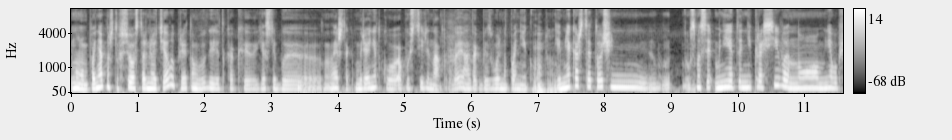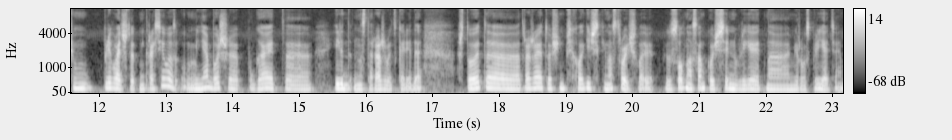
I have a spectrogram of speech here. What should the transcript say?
Ну, понятно, что все остальное тело при этом выглядит как э, если бы, знаешь, так марионетку опустили на пол, да, и она так безвольно поникла. Ну да. И мне кажется, это очень, в смысле, мне это некрасиво, но мне, в общем, плевать, что это некрасиво. Меня больше пугает э, или настораживает скорее, да, что это отражает очень психологический настрой человека. Безусловно, осанка очень сильно влияет на мировосприятие.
